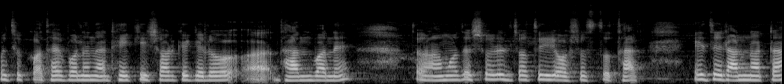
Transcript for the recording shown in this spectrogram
ওই যে কথায় বলে না, ঢেকি স্বর্গে গেলেও ধান বানে। তো আমাদের শরীর যতই অসুস্থ থাক, এই যে রান্নাটা,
